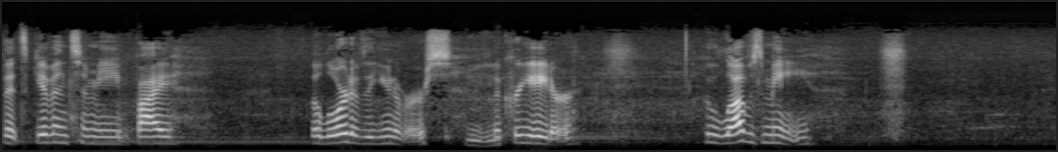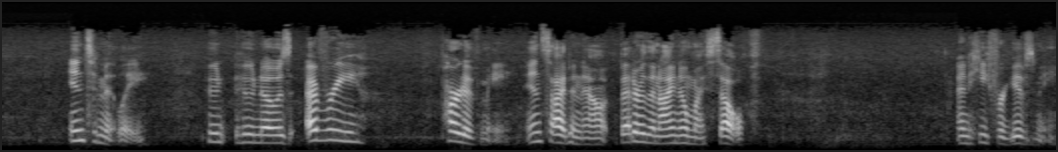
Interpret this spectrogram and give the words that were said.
that's given to me by the Lord of the universe, mm-hmm. the creator who loves me intimately, who who knows every part of me, inside and out, better than I know myself. And he forgives me.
